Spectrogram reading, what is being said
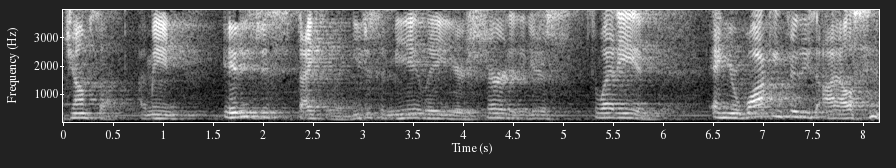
jumps up. I mean, it is just stifling. You just immediately, your shirt, you're just sweaty, and, and you're walking through these aisles.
